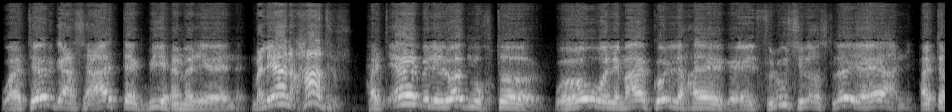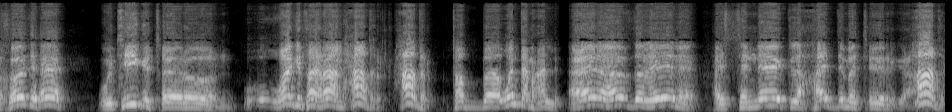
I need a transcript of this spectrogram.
وهترجع سعادتك بيها مليانة. مليانة حاضر. هتقابل الواد مختار وهو اللي معاه كل حاجة. الفلوس الأصلية يعني. هتاخدها وتيجي طيران. وأجي طيران حاضر حاضر. طب وانت يا معلم؟ أنا هفضل هنا هستناك لحد ما ترجع. حاضر.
